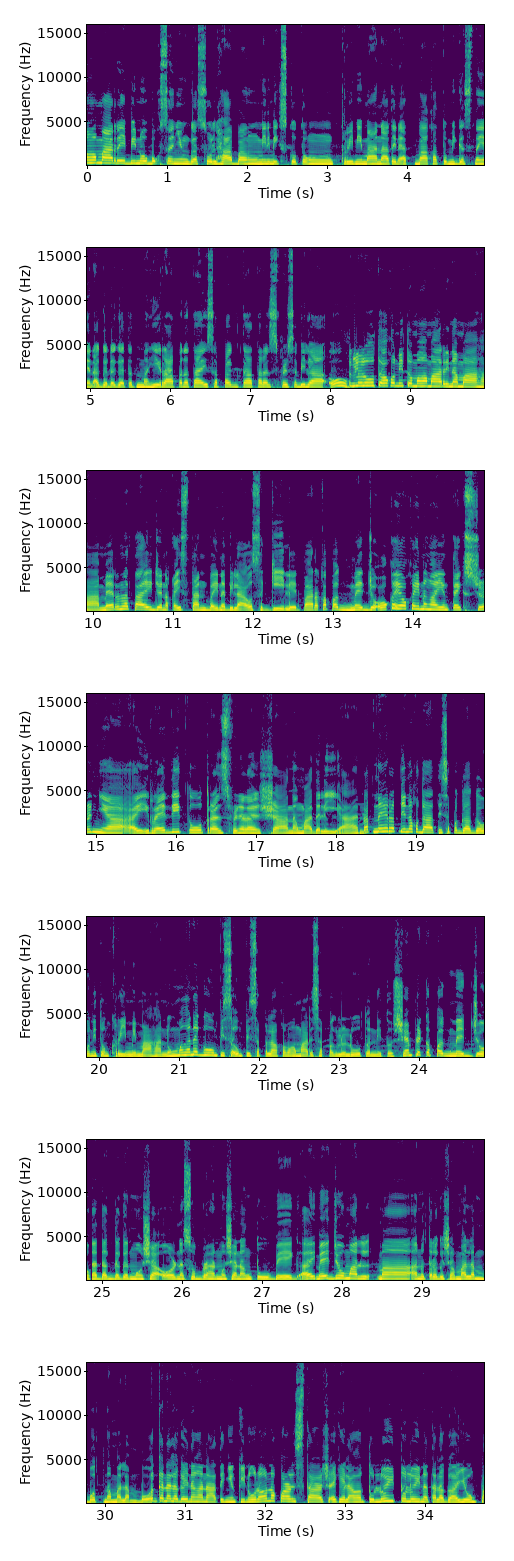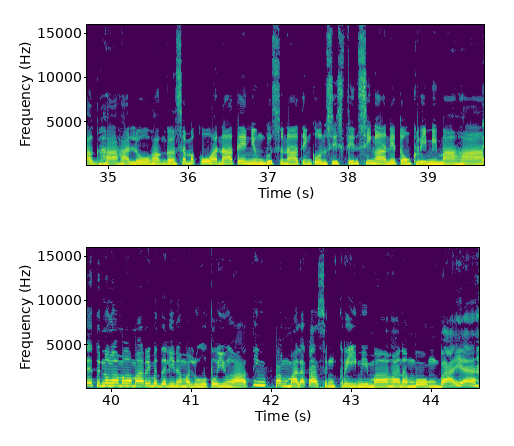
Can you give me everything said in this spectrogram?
Mga mare, binubuksan yung gasol habang minimix ko tong creamy maha natin at baka tumigas na yan agad-agad at mahirapan na tayo sa pagtatransfer sa bilao. Nagluluto ako nito mga mare na maha, meron na tayo dyan naka-standby na bilao sa gilid para kapag medyo okay-okay na nga yung texture niya ay ready to transfer na lang siya ng madalian. Hirap na hirap din ako dati sa paggagawa nitong creamy maha nung mga nag-uumpisa-umpisa pa lang ako mga mare sa pagluluto nito. Syempre kapag medyo nadagdagan mo siya or nasobrahan mo siya ng tubig ay medyo mal, ma, ano talaga siya malambot na malambot. Pagka nalagay na nga natin yung kinunaw na cornstarch ay kailangan tuloy-tuloy na talaga yung paghahalo hanggang sa makuha natin yung gusto nating consistency nga nitong creamy maha. Ito na nga mga mare, madali na maluto yung ating pangmalakasang creamy maha ng buong bayan.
